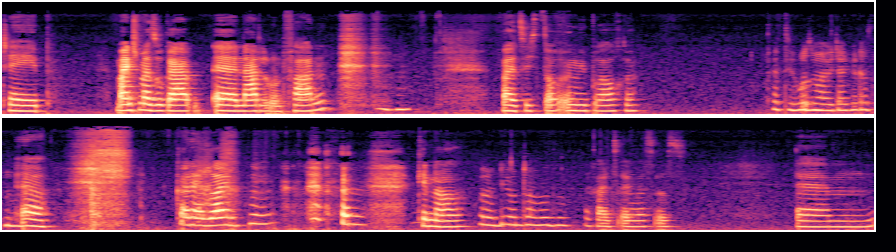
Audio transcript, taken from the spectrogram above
Tape, manchmal sogar äh, Nadel und Faden, falls ich es doch irgendwie brauche. Hat die Hose mal wieder gerissen. Ja, kann ja sein. genau. Oder die Unterhose. falls irgendwas ist. Ähm.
